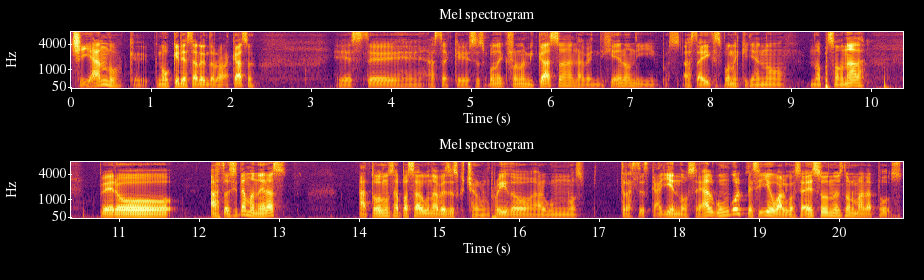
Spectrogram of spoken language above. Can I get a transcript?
chillando, que no quería estar dentro de la casa. Este, hasta que se supone que fueron a mi casa, la bendijeron y, pues, hasta ahí se supone que ya no, no ha pasado nada. Pero, hasta ciertas maneras, a todos nos ha pasado alguna vez de escuchar un ruido, algunos trastes cayéndose, algún golpecillo o algo. O sea, eso no es normal a todos.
